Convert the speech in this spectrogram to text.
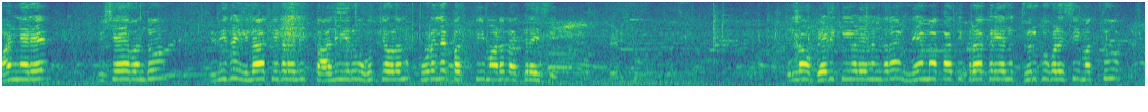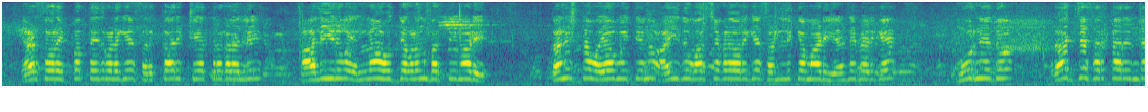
ಮಾನ್ಯರೇ, ವಿಷಯ ಬಂದು ವಿವಿಧ ಇಲಾಖೆಗಳಲ್ಲಿ ಖಾಲಿ ಇರುವ ಹುದ್ದೆಗಳನ್ನು ಕೂಡಲೇ ಭರ್ತಿ ಮಾಡಲು ಆಗ್ರಹಿಸಿ. ಇಲ್ಲ, ಬೇಡಿಕೆಗಳೇನೆಂದರೆ ನೇಮಕಾತಿ ಪ್ರಕ್ರಿಯೆಯನ್ನು ಚುರುಕುಗೊಳಿಸಿ ಮತ್ತು ಎರಡು ಸಾವಿರದ ಇಪ್ಪತ್ತೈದರೊಳಗೆ ಸರ್ಕಾರಿ ಕ್ಷೇತ್ರಗಳಲ್ಲಿ ಖಾಲಿ ಇರುವ ಎಲ್ಲ ಹುದ್ದೆಗಳನ್ನು ಭರ್ತಿ ಮಾಡಿ. ಕನಿಷ್ಠ ವಯೋಮಿತಿಯನ್ನು ಐದು ವರ್ಷಗಳವರೆಗೆ ಸಡಿಲಿಕೆ ಮಾಡಿ ಎರಡನೇ ಬೇಡಿಕೆ ಮೂರನೇದು ರಾಜ್ಯ ಸರ್ಕಾರದಿಂದ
